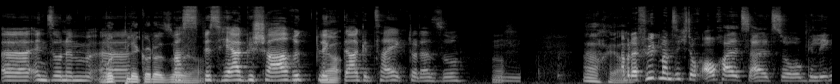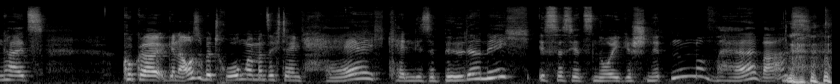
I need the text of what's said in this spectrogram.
äh, in so einem äh, Rückblick oder so, was ja. bisher geschah, Rückblick Ja. da gezeigt oder so. Ach ja. Aber da fühlt man sich doch auch als, als so Gelegenheitsgucker genauso betrogen, weil man sich denkt, hä, ich kenne diese Bilder nicht. Ist das jetzt neu geschnitten? Hä, was?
